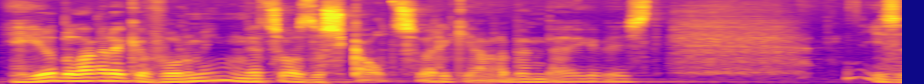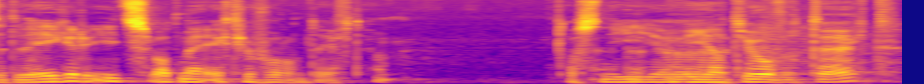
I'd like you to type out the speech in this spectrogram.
heel belangrijke vorming, net zoals de scouts waar ik jaren ben bij geweest. Is het leger iets wat mij echt gevormd heeft. Ja. Dat was niet, uh, Wie had je overtuigd?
